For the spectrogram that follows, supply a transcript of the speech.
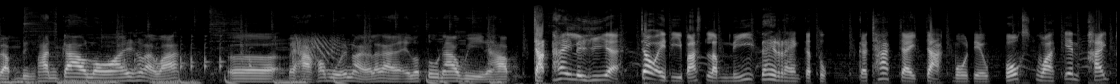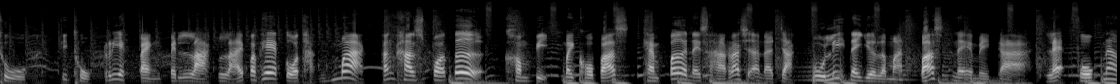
แบบ 1,900 เท่าไหร่วะ เออไปหาข้อมูลให้หน่อยก็แล้วกันไอ้รถตู้หน้าวีนะครับ จัดให้เลยเฮีย เจ้า ID Bus ลำนี้ได้แรงกระตุกกระชากใจจากโมเดล Volkswagen Type 2 ที่ถูกเรียกแบ่งเป็นหลากหลายประเภทตัวถังมาก ทั้ง Transporter Combi Microbus Camper ในสหราชอาณาจักร b u l l y ในเยอรมัน Bus ในอเมริกา และโฟกหน้า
